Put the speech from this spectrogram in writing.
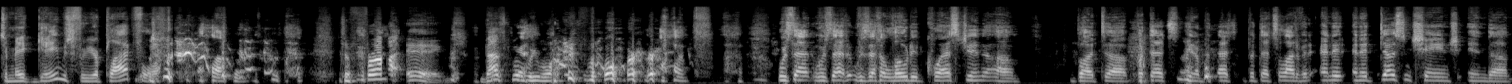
To make games for your platform to fry eggs that's what we want it for was that was that was that a loaded question um, but uh, but that's you know but that's but that's a lot of it and it and it doesn't change in the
